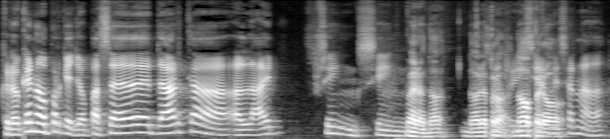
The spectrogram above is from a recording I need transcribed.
Creo que no, porque yo pasé de Dark a, a Light sin, sin, Bueno, no, no sin probado. No, pero. hacer nada.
